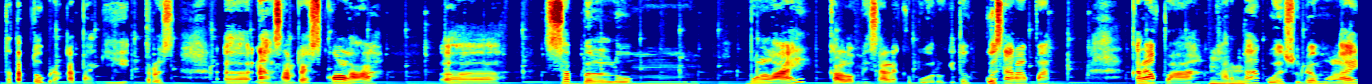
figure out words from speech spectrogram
tetap tuh berangkat pagi terus eh, nah sampai sekolah eh sebelum mulai kalau misalnya keburu gitu gue sarapan kenapa Mhm. karena gue sudah mulai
